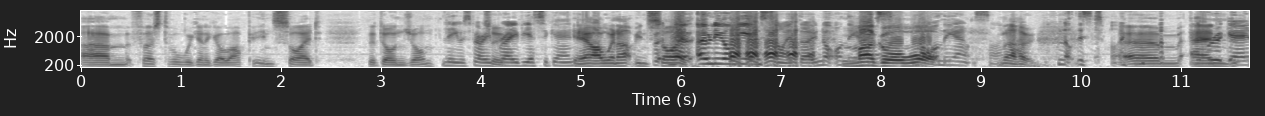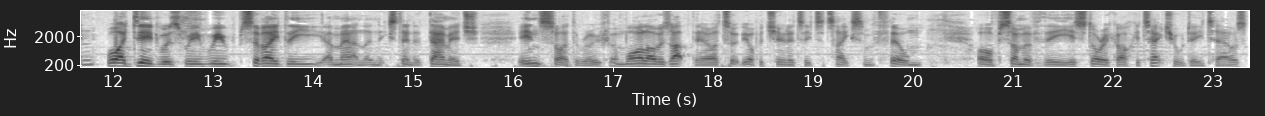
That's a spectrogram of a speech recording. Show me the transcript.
Um, first of all, we're going to go up inside the donjon. Lee was very to- brave yet again. Yeah, I went up inside. no, only on the inside though, not on the Mug outs- or what? Not on the outside. No. not this time. Um, Never and again. what I did was we, we surveyed the amount and extent of damage inside the roof. And while I was up there, I took the opportunity to take some film of some of the historic architectural details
